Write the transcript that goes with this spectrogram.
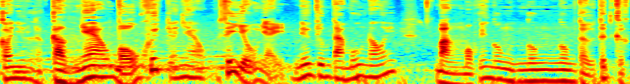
Coi như là cần nhau, bổ khuyết cho nhau. Thí dụ vậy, nếu chúng ta muốn nói bằng một cái ngôn ngôn ngôn từ tích cực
